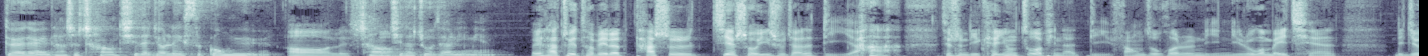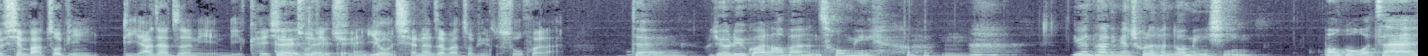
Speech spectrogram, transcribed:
对对，它是长期的，就类似公寓哦，类似长期的住在里面。因为它最特别的，它是接受艺术家的抵押，就是你可以用作品来抵房租，或者你你如果没钱，你就先把作品抵押在这里，你可以先住进去，有钱了再把作品赎回来。对，我觉得旅馆老板很聪明，嗯，因为它里面出了很多明星，包括我在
